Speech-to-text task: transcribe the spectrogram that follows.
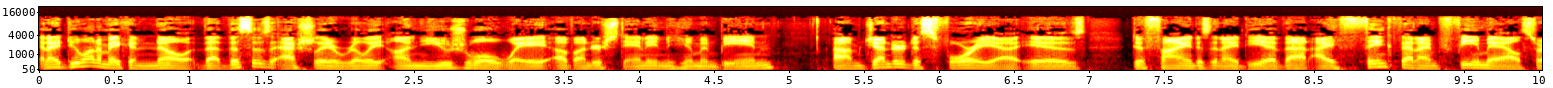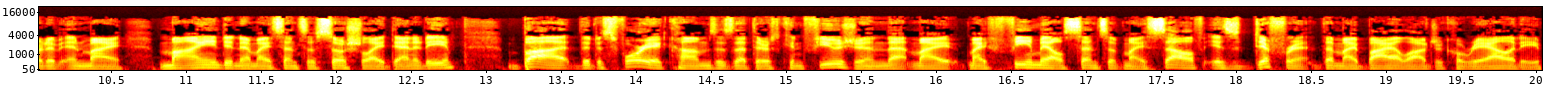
and I do want to make a note that this is actually a really unusual way of understanding the human being. Um, gender dysphoria is defined as an idea that I think that I'm female, sort of in my mind and in my sense of social identity. But the dysphoria comes is that there's confusion that my my female sense of myself is different than my biological reality.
